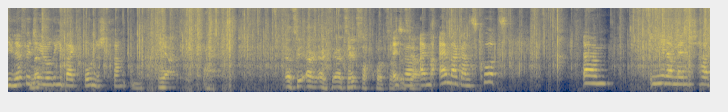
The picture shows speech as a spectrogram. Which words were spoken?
Die Löffeltheorie bei chronisch Kranken. Ja. Erzähl, er, erzähl's doch kurz. Das Ich war ja, einmal, einmal ganz kurz. Ähm, jeder Mensch hat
